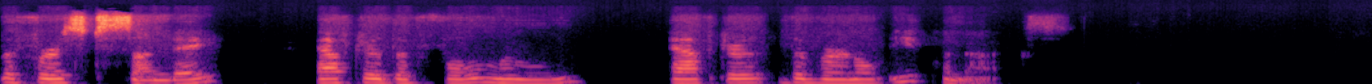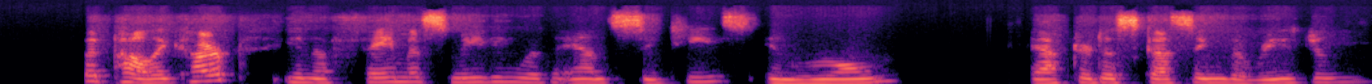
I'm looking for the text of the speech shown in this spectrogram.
the first Sunday after the full moon, after the vernal equinox. But Polycarp, in a famous meeting with Anicetus in Rome, after discussing the region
